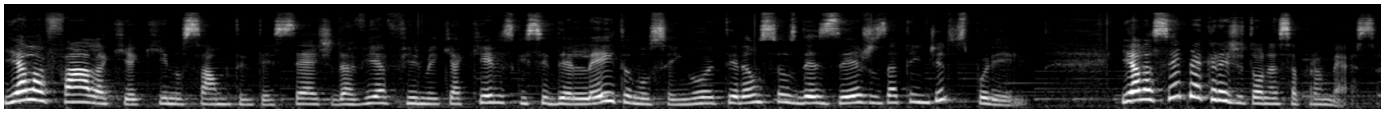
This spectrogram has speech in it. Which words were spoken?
E ela fala que aqui no Salmo 37, Davi afirma que aqueles que se deleitam no Senhor terão seus desejos atendidos por Ele. E ela sempre acreditou nessa promessa.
